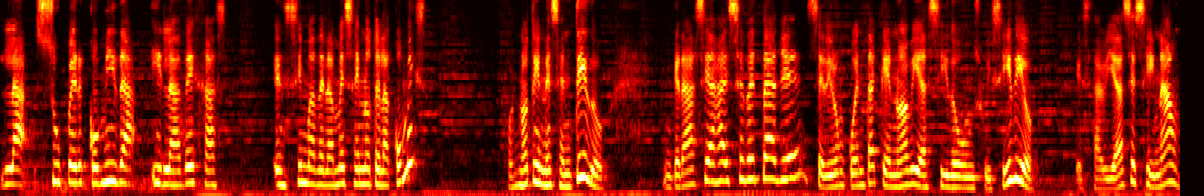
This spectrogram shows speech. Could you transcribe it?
la super comida y la dejas encima de la mesa y no te la comes? Pues no tiene sentido. gracias a ese detalle se dieron cuenta que no había sido un suicidio, que se había asesinado.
